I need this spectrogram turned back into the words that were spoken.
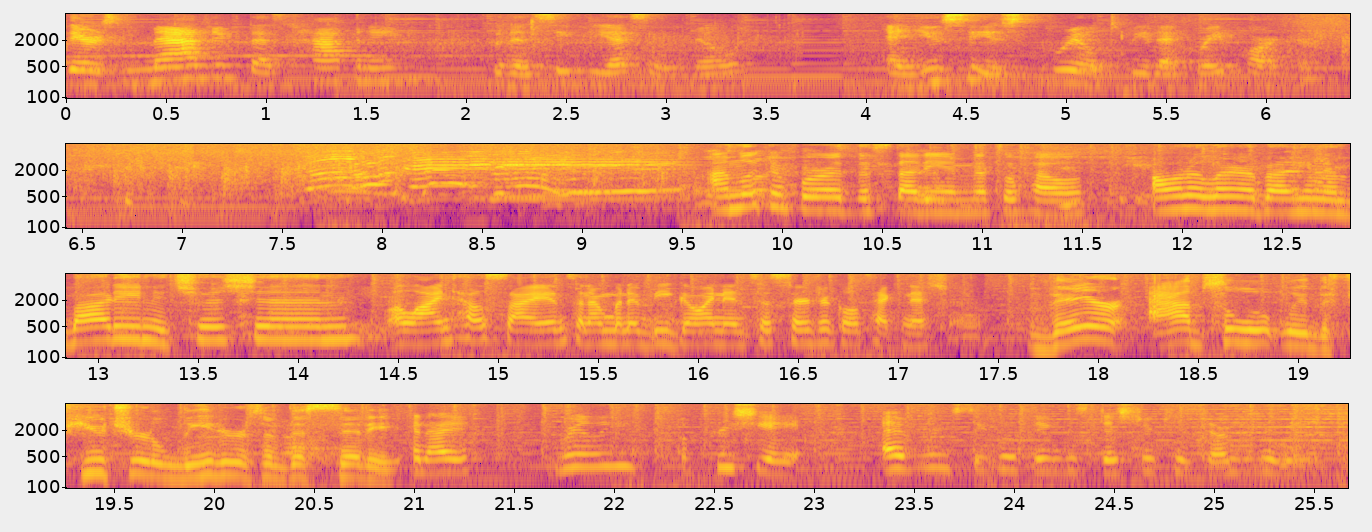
There's magic that's happening within CPS and we know it. And UC is thrilled to be that great partner. I'm looking forward to studying mental health. I want to learn about human body, nutrition, aligned health science, and I'm going to be going into surgical technician. They are absolutely the future leaders of this city. And I really appreciate every single thing this district has done for me.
